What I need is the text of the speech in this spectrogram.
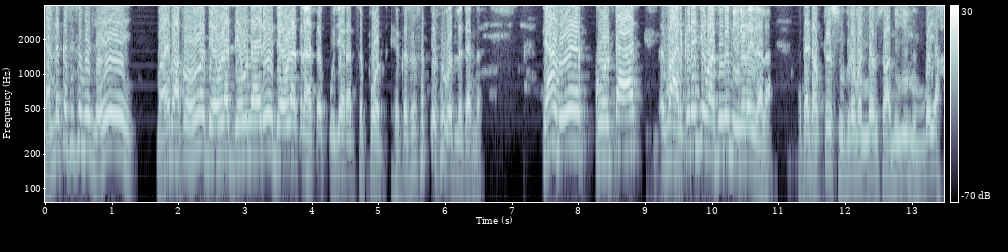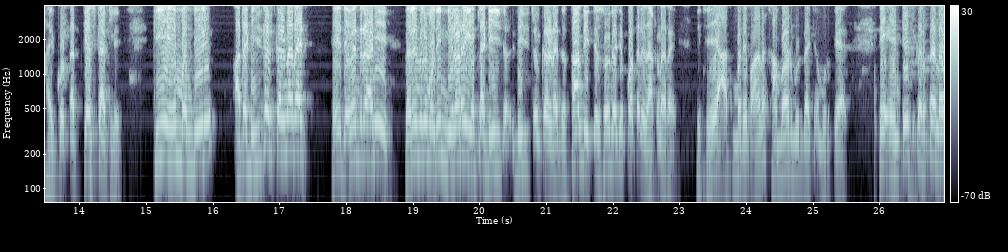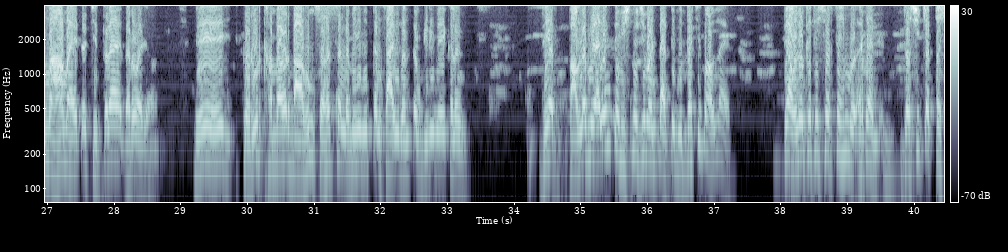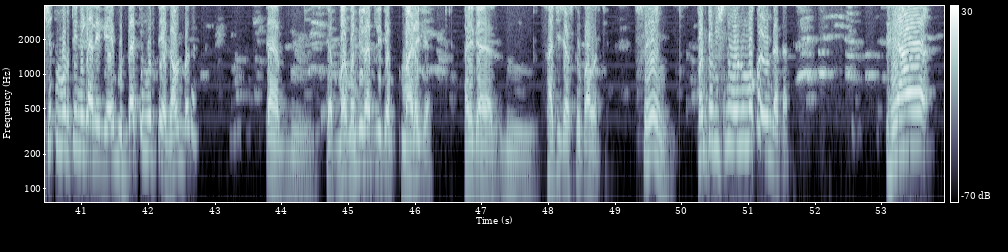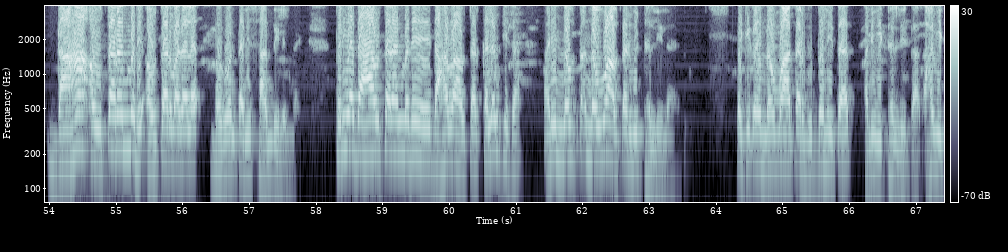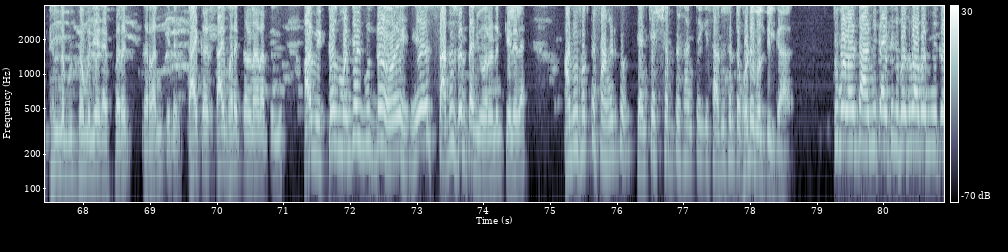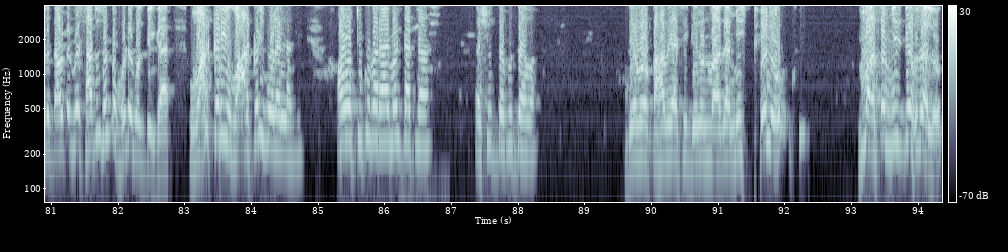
त्यांना कसं समजले? माय बाप हो देवळात देव नाही रे देवळात राहतं पुजाराचं पोट. हे कसं सत्य समजलं त्यांना? त्यामुळे कोर्टात वारकऱ्यांच्या बाजूने निर्णय झाला. आता डॉक्टर सुब्रमण्यम स्वामीजी मुंबई हायकोर्टात केस टाकले की हे मंदिर आता डिजिटल करणार आहेत. हे देवेंद्र आणि नरेंद्र मोदी निर्णय घेतला डिजिटल डिजिटल करण्याचं. चांदीचे सोन्याचे पत्रे झाकणार आहे तिथे आतमध्ये पाहणं ना खांबावर बुद्धाच्या मूर्ती आहेत. ते एंट्रीच करताना महामायाचं चित्र आहे दरवाजावर हे गरुड खांबावर बाहून सहस्र नभी निमित्तम सावी गिरी गिरीमे कलंग जे पावलं मिळाली ते विष्णूजी म्हणतात ते बुद्धाची पावलं आहेत. त्या अवलोकितेश्वरच्या जशीच्या तशीच मूर्ती निघालेली आहे बुद्धाची मूर्ती आहे जाऊन बघा. त्या त्या मंदिरातली त्या माड्याच्या आणि त्या साचीच्या स्तूपावरच्या. सेम. पण ते विष्णू म्हणून मोकळे होऊन जातात. ह्या दहा अवतारांमध्ये अवतारवादाला भगवंतांनी स्थान दिलेलं नाही तर या दहा अवतारांमध्ये दहावा अवतार कलंकीचा आणि नव नववा अवतार विठ्ठल लिहिला आहे. एकीकडे नववा अवतार बुद्ध लिहितात आणि विठ्ठल लिहितात. हा विठ्ठल न बुद्ध म्हणजे काय फरक करा की नाही? काय काय फरक करणार तुम्ही? हा विठ्ठल म्हणजेच बुद्ध होय हे साधू संतांनी वर्णन केलेलं आहे. आम्ही फक्त सांगतो त्यांचे शब्द सांगतोय की साधू संत खोटे बोलतील का? तुम्हाला वाटतं आम्ही काहीतरी बनवा बनवी करत आहोत तर साधू संत खोटे बोलतील का? वारकरी वारकरी बोलायला लागले. अहो तुकोबा राय म्हणतात ना अशुद्ध बुद्ध हवा. देव पहावे असे गेलो माझा मीच ठेलो. माझा मीच देव झालो.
